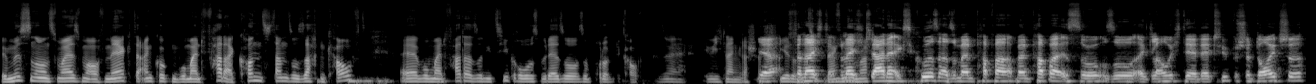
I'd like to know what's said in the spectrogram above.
wir müssen uns meist mal auf Märkte angucken, wo mein Vater konstant so Sachen kauft, äh, wo mein Vater so die Zielgruppe ist, wo der so, so Produkte kauft. Also ja, ewig lang Ja, recherchiert. und vielleicht, vielleicht kleiner Exkurs. Also mein Papa, mein Papa ist so, so äh, glaube ich, der, der typische Deutsche,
